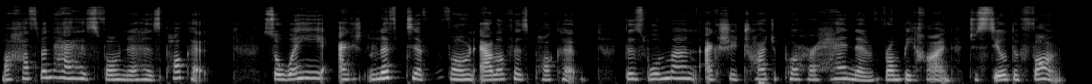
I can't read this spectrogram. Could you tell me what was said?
my husband had his phone in his pocket. So when he lifted the phone out of his pocket, this woman actually tried to put her hand in from behind to steal the phone.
